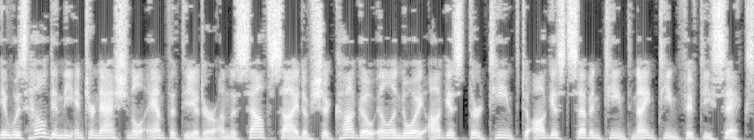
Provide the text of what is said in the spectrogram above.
It was held in the International Amphitheater on the south side of Chicago, Illinois August 13 to August 17, 1956.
